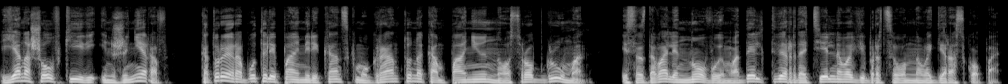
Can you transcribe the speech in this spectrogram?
я нашел в Киеве инженеров, которые работали по американскому гранту на компанию Northrop Grumman и создавали новую модель твердотельного вибрационного гироскопа.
